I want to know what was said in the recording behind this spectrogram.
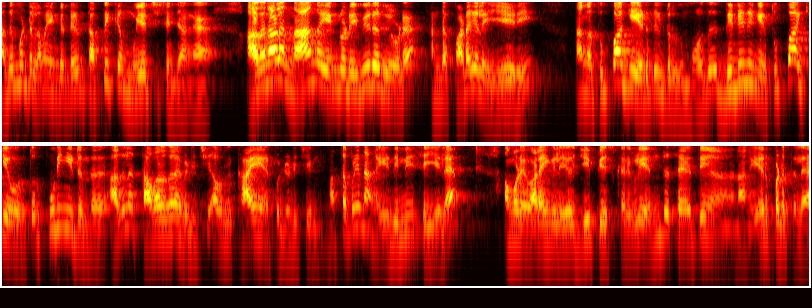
அது மட்டும் இல்லாமல் எங்கள்கிட்ட தப்பிக்க முயற்சி செஞ்சாங்க. அதனால் நாங்கள் எங்களுடைய வீரர்களோட அந்த படகுல ஏறி நாங்கள் துப்பாக்கியை எடுத்துக்கிட்டு இருக்கும்போது திடீர்னு இங்கே துப்பாக்கியை ஒருத்தர் பிடுங்கிட்டு இருந்தார். அதில் தவறுதலாக வெடிச்சு அவருக்கு காயம் ஏற்பட்டுடுச்சு. மற்றபடி நாங்கள் எதுவுமே செய்யலை. அவங்களுடைய வலைகளையோ ஜிபிஎஸ் கருவிகளையோ எந்த செயலத்தையும் நாங்கள் ஏற்படுத்தலை.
